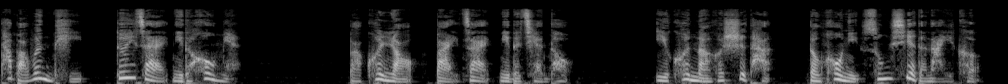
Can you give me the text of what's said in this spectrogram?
他把问题堆在你的后面，把困扰摆在你的前头，以困难和试探等候你松懈的那一刻。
